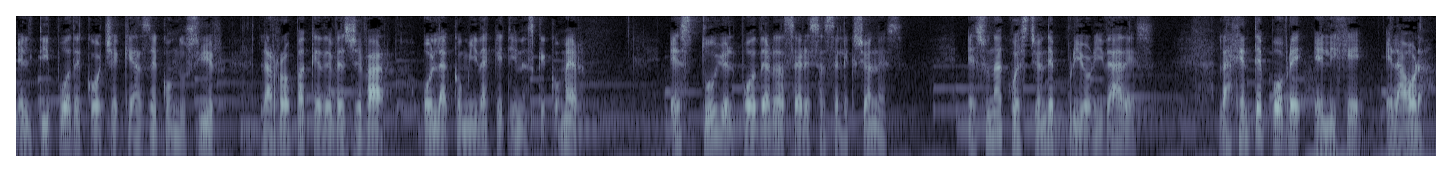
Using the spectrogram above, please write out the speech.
el tipo de coche que has de conducir, la ropa que debes llevar o la comida que tienes que comer. Es tuyo el poder de hacer esas elecciones. Es una cuestión de prioridades. La gente pobre elige el ahora.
